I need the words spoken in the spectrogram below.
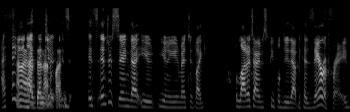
I think, and I have I done that a lot. It's, it's interesting that you, you know, you mentioned like a lot of times people do that because they're afraid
